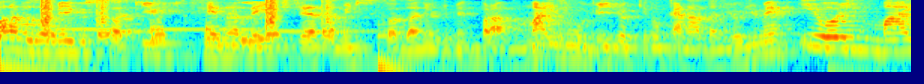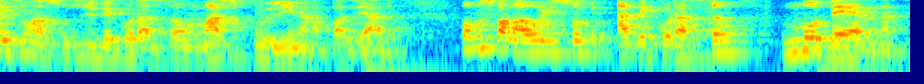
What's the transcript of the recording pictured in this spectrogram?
Fala meus amigos, aqui Renan Leite, diretamente do escritório da New Man, para mais um vídeo aqui no canal da New Man e hoje mais um assunto de decoração masculina, rapaziada. Vamos falar hoje sobre a decoração moderna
